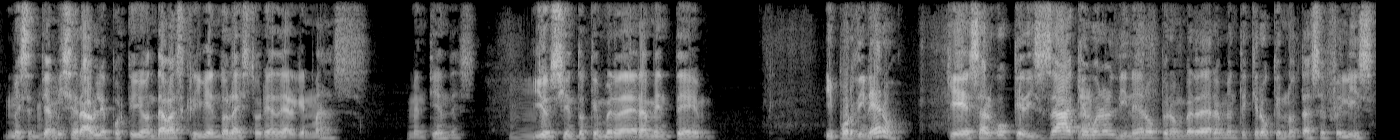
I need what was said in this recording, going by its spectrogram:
me sentía miserable porque yo andaba escribiendo la historia de alguien más. ¿Me entiendes? Y yo mm. siento que verdaderamente... Y por dinero, que es algo que dices, ah, qué bueno el dinero, pero verdaderamente creo que no te hace feliz.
